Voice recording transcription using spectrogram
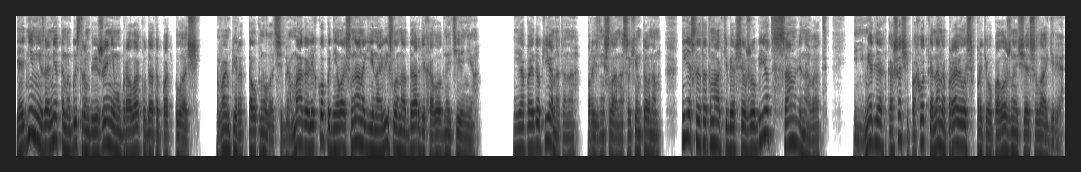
и одним незаметным и быстрым движением убрала куда-то под плащ. Вампир оттолкнул от себя мага, легко поднялась на ноги и нависла на Дарде холодной тенью. «Я пойду к Йонатану», — произнесла она сухим тоном. «Если этот маг тебя все же убьет, сам виноват. И немедля, кошачьей походкой, она направилась в противоположную часть лагеря.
